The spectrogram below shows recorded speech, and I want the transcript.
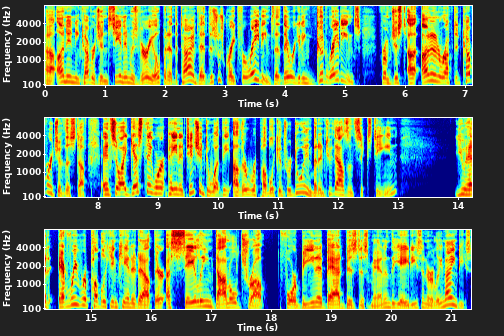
uh, unending coverage. And CNN was very open at the time that this was great for ratings, that they were getting good ratings from just uh, uninterrupted coverage of this stuff. And so I guess they weren't paying attention to what the other Republicans were doing. But in 2016, you had every Republican candidate out there assailing Donald Trump for being a bad businessman in the 80s and early 90s.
